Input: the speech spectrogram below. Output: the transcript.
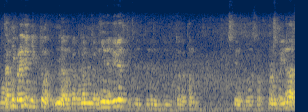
ну, так не пройдет никто. Не, ну, как, как, как не наберет э, кто-то там 14 голосов. В прошлые года,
